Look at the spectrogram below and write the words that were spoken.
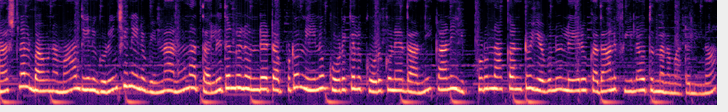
యాస్నల్ భవనమా? దీని గురించి నేను విన్నాను. నా తల్లిదండ్రులు ఉండేటప్పుడు నేను కోరికలు కోరుకునేదాన్ని కానీ ఇప్పుడు నాకంటూ ఎవరు లేరు కదా అని ఫీల్ అవుతుందన్నమాట నీనా.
